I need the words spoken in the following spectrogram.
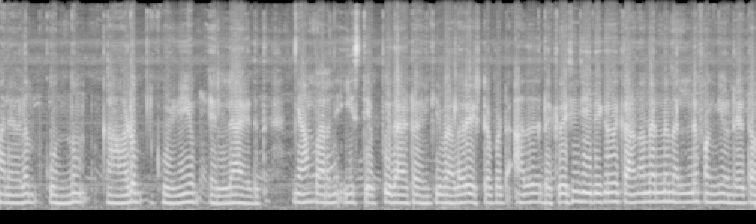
മലകളും കുന്നും കാടും കുഴിയും എല്ലായിടത്ത് ഞാൻ പറഞ്ഞ ഈ സ്റ്റെപ്പ് ഇതായിട്ടോ എനിക്ക് വളരെ ഇഷ്ടപ്പെട്ട. അത് ഡെക്കറേഷൻ ചെയ്തേക്കുന്നത് കാണാൻ തന്നെ നല്ല ഭംഗിയുണ്ട് കേട്ടോ.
